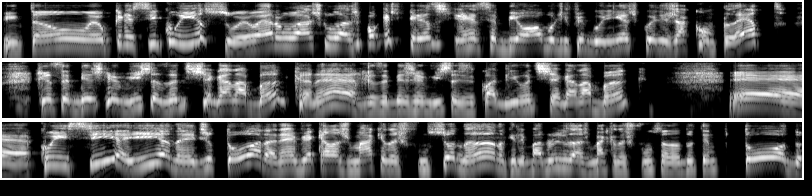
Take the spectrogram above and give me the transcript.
Então, eu cresci com isso. Eu era, acho, uma das poucas crianças que recebia o álbum de figurinhas com ele já completo, recebia as revistas antes de chegar na banca, né? Recebia as revistas de quadrinho antes de chegar na banca. É, conhecia, ia na editora, né? Via aquelas máquinas funcionando, aquele barulho das máquinas funcionando o tempo todo,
